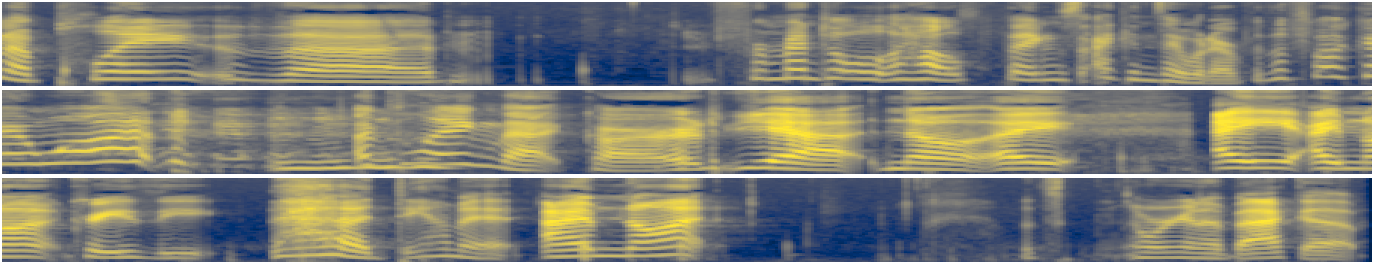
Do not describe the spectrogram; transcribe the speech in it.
gonna play the for mental health things. I can say whatever the fuck I want. I'm playing that card. Yeah, no, I, I, I'm not crazy. Ah, damn it, I'm not. Let's. We're gonna back up.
